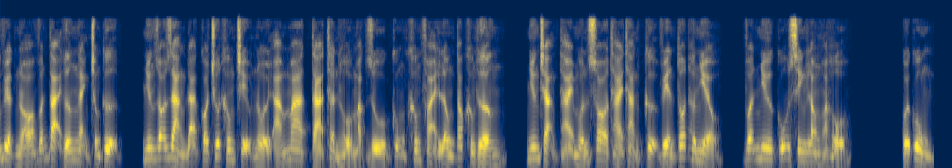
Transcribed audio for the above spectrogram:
việc nó vẫn tại ương ngạnh chống cự nhưng rõ ràng đã có chút không chịu nổi ám ma tà thần hổ mặc dù cũng không phải lông tóc không thương, nhưng trạng thái muốn so thái thản cự viên tốt hơn nhiều, vẫn như cũ sinh long hoa hổ. Cuối cùng,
